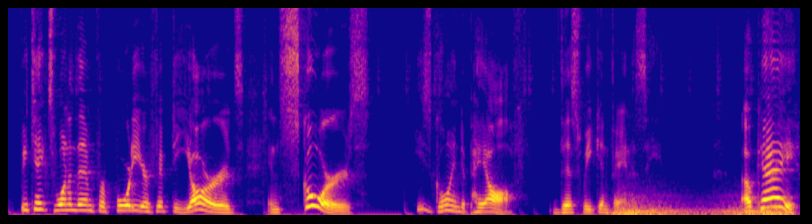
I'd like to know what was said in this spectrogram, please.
if he takes one of them for 40 or 50 yards and scores, he's going to pay off this week in fantasy. Okay,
